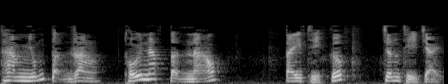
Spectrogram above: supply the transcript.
tham nhũng tận răng, thối nát tận não, tay thì cướp, chân thì chạy,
